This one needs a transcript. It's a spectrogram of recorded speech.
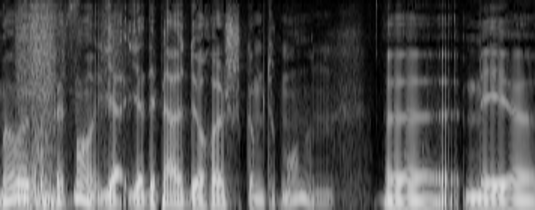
Ouais, ouais, complètement. Il y a, il y a des périodes de rush comme tout le monde. Mm. Euh, mais, euh,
